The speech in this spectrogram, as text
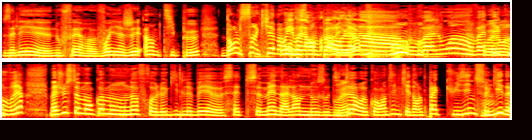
vous allez euh, nous faire voyager un petit peu dans le cinquième Oui, arrondissement voilà, on de va, Paris. oh là hein. là, on va loin, on va On va loin. découvrir. Bah justement, comme on offre le guide Le B euh, cette semaine à l'un de nos auditeurs, euh, Corentine, qui est dans le pack cuisine, ce Mhm. guide,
